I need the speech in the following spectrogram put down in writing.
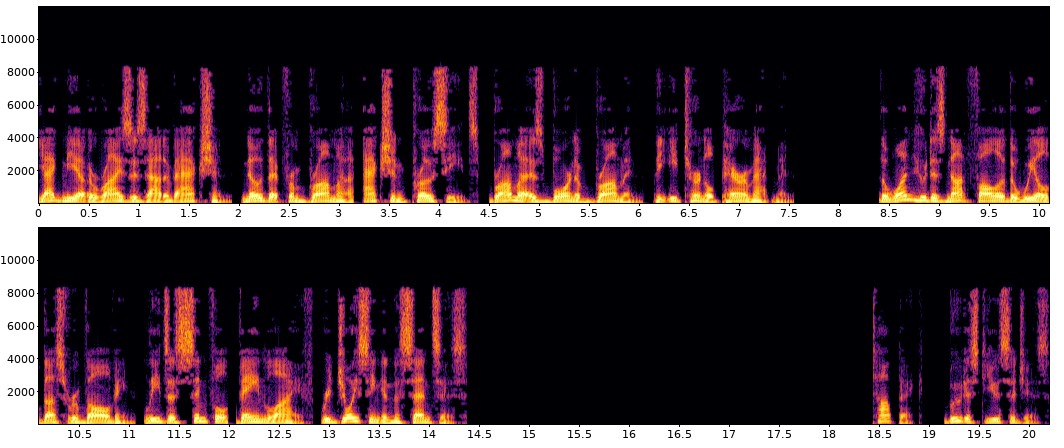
yagniya arises out of action, know that from Brahma, action proceeds, Brahma is born of Brahman, the eternal Paramatman. The one who does not follow the wheel thus revolving, leads a sinful, vain life, rejoicing in the senses. Buddhist usages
